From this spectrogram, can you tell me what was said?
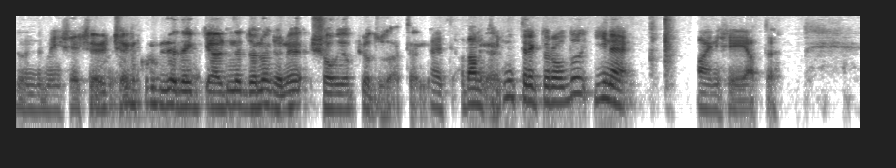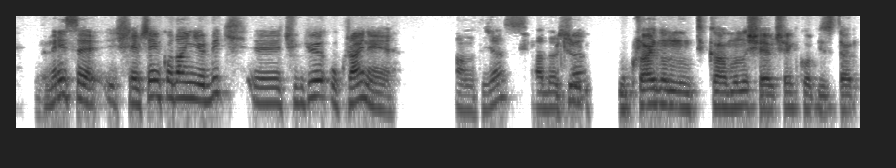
Döndürmeyin Şevçenko. Şevçenko bize denk geldiğinde döne döne şov yapıyordu zaten. Evet adam Evet. teknik direktör oldu. Yine aynı şeyi yaptı. Neyse Şevçenko'dan girdik. E, çünkü Ukrayna'yı anlatacağız. Daha doğrusu Bütün Ukrayna'nın intikamını Şevçenko bizden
